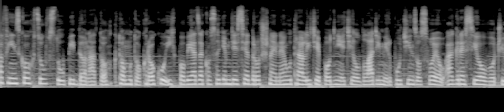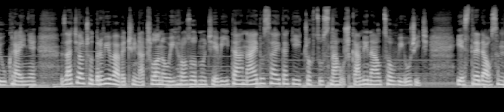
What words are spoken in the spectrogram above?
a Fínsko chcú vstúpiť do NATO. K tomuto kroku ich po viac ako 70-ročnej neutralite podnietil Vladimír Putin so svojou agresiou voči Ukrajine. Zatiaľ, čo drvivá väčšina členov ich rozhodnutie víta, nájdu sa aj takí, čo chcú snahu škandinávcov využiť. Je streda 18.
